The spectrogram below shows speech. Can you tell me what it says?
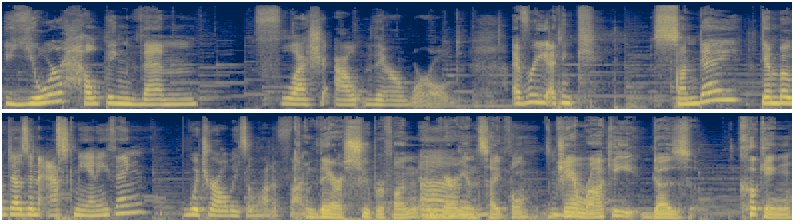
you're helping them flesh out their world. Every, I think, Sunday, Gembo doesn't ask me anything, which are always a lot of fun. They are super fun and very Um, insightful. mm-hmm. GM Rocky does cooking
